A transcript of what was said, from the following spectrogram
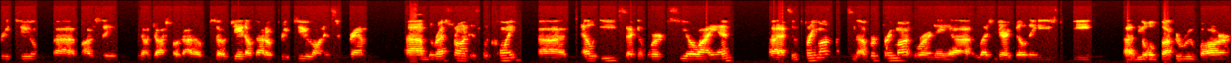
three two. Uh, obviously, you know Josh Delgado. So J Delgado three two on Instagram. Um, the restaurant is Le Coin. Uh, L E second word C O I N. Uh, that's in Fremont. It's in Upper Fremont. We're in a uh, legendary building. It used to uh, the old Buckaroo Bar.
